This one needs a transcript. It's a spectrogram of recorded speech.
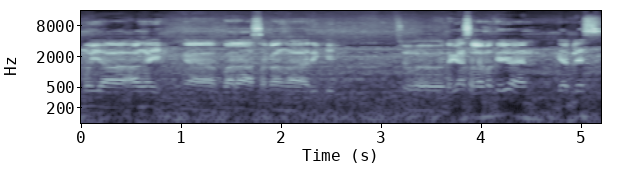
moy ah, angay nga para sa kang uh, Ricky so daghang salamat kayo and God bless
